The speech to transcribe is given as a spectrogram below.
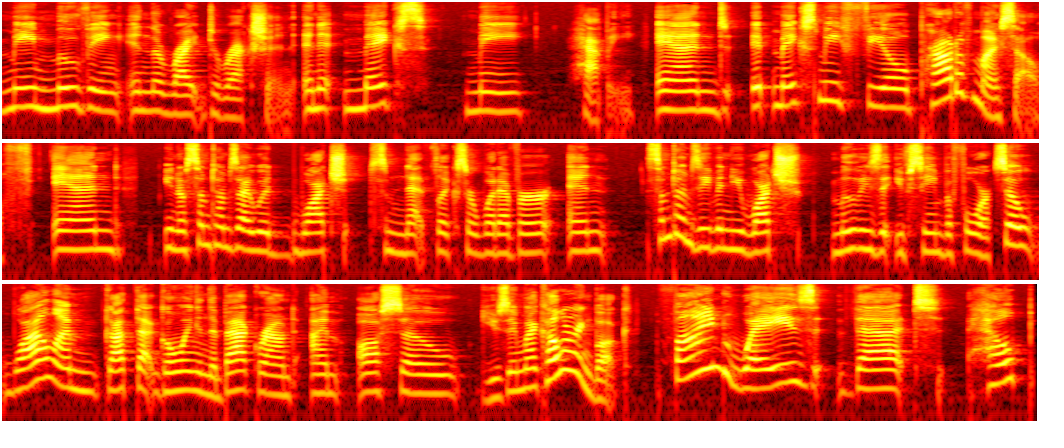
me moving in the right direction. And it makes me happy and it makes me feel proud of myself. And, you know, sometimes I would watch some Netflix or whatever. And sometimes even you watch movies that you've seen before. So while I'm got that going in the background, I'm also using my coloring book find ways that help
